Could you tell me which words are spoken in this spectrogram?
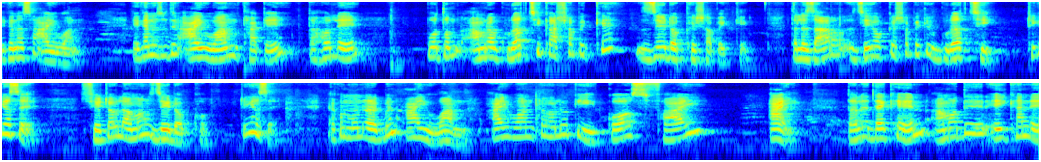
এখানে আছে আই ওয়ান এখানে যদি আই ওয়ান থাকে, তাহলে প্রথম আমরা ঘুরাচ্ছি কার সাপেক্ষে? জেড অক্ষের সাপেক্ষে। তাহলে যার যে অক্ষের সাপেক্ষে ঘুরাচ্ছি, ঠিক আছে? সেটা হলো আমার জেড অক্ষ, ঠিক আছে? এখন মনে রাখবেন আই ওয়ান আই ওয়ানটা হলো কি? কস ফাই আই তাহলে দেখেন, আমাদের এইখানে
